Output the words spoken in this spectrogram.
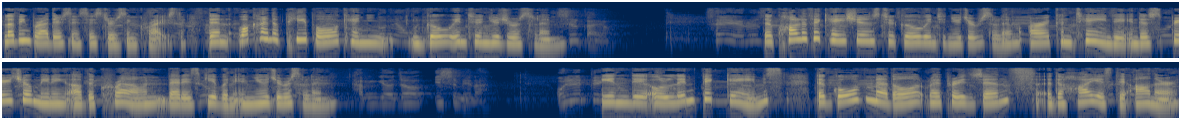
Loving brothers and sisters in Christ, then what kind of people can go into New Jerusalem? The qualifications to go into New Jerusalem are contained in the spiritual meaning of the crown that is given in New Jerusalem. In the Olympic Games, the gold medal represents the highest honor,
